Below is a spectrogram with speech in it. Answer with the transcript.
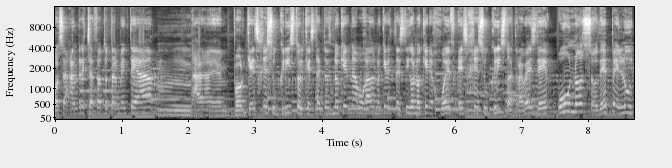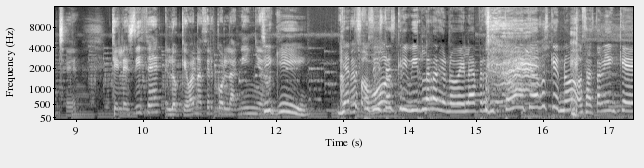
O sea, han rechazado totalmente a, mm, a, eh, Porque es Jesucristo el que está. Entonces, no quieren abogado, no quieren testigo, no quieren juez. Es Jesucristo a través de un oso de peluche que les dice lo que van a hacer con la niña. Chiqui. Ya Hazme te favor. pusiste a escribir la radionovela, pero si todavía quedamos que no. O sea, está bien que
